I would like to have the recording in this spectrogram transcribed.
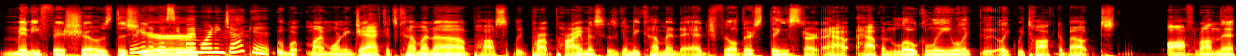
mini Phish shows this year. We're year. gonna go see my morning jacket. my morning jacket's coming up. Possibly Primus is going to be coming to Edgefield. There's things start to ha- happen locally, like like we talked about off and on the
